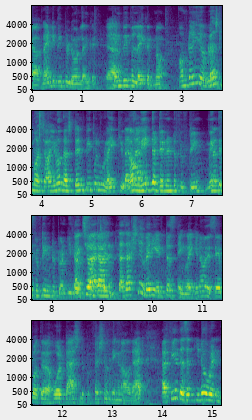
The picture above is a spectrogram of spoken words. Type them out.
Yeah. Ninety people don't like it. Yeah. Ten people like it. No. I'm telling you, you're blessed, Macha. You know, there's ten people who like you. That's now make the ten into fifteen. Make the fifteen into twenty. That's your Exactly. talent. That's actually very interesting. Like you know, when they say about the whole passion to professional thing and all that. I feel there's a you know when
